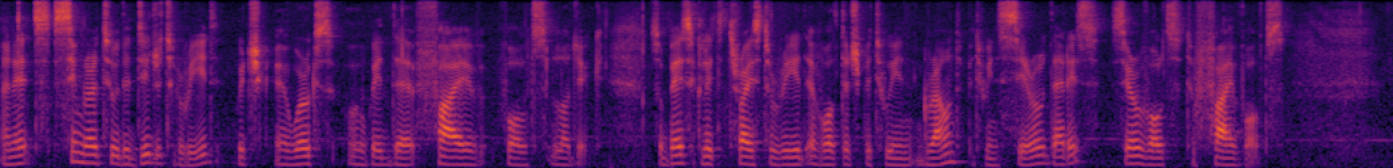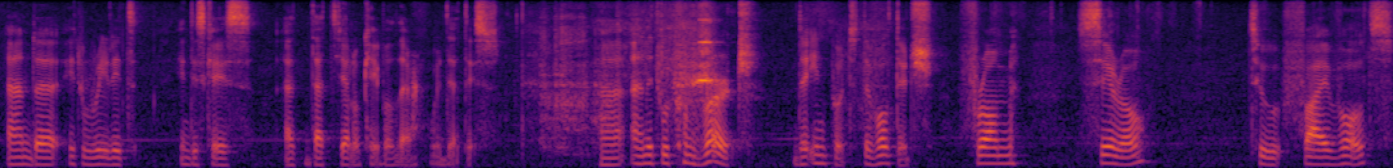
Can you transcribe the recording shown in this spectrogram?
and it's similar to the digital read which uh, works with the 5 volts logic. So basically it tries to read a voltage between ground, between 0 that is, 0 volts to 5 volts. And uh, it will read it in this case at that yellow cable there where that is. Uh, and it will convert the input, the voltage, from 0 to 5 volts,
